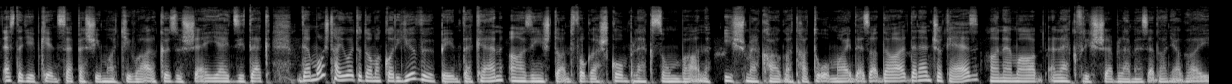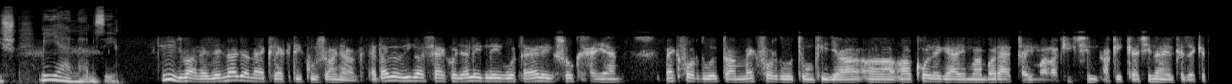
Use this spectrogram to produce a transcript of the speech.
Ezt egyébként Szepesi Matyival közösen jegyzitek. De most, ha jól tudom, akkor jövő pénteken az Instant Fogas komplexumban is meghallgatható majd ez a dal, de nem csak ez, hanem a legfrissebb lemezed anyaga is. Mi jellemzi? Így van, ez egy nagyon eklektikus anyag. Tehát az az igazság, hogy elég régóta, elég sok helyen megfordultam, megfordultunk így a, a, a kollégáimmal, barátaimmal, akik, akikkel csináljuk ezeket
